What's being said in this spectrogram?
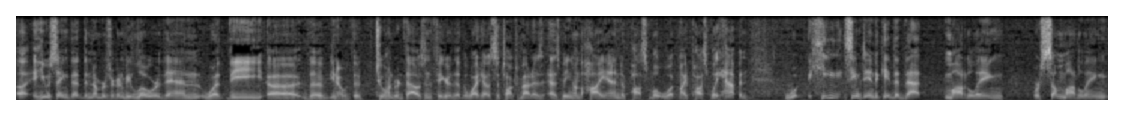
Uh, he was saying that the numbers are going to be lower than what the uh, the you know the 200,000 figure that the White House had talked about as, as being on the high end of possible what might possibly happen. He seemed to indicate that that modeling or some modeling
